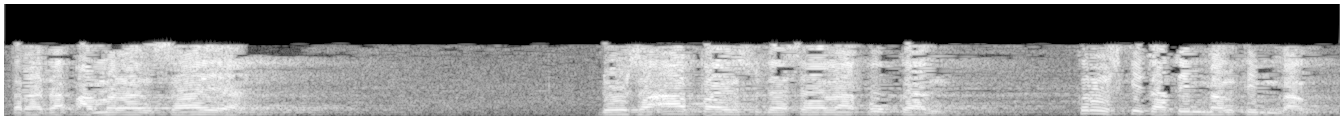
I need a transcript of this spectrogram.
terhadap amalan saya. Dosa apa yang sudah saya lakukan? Terus kita timbang-timbang.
